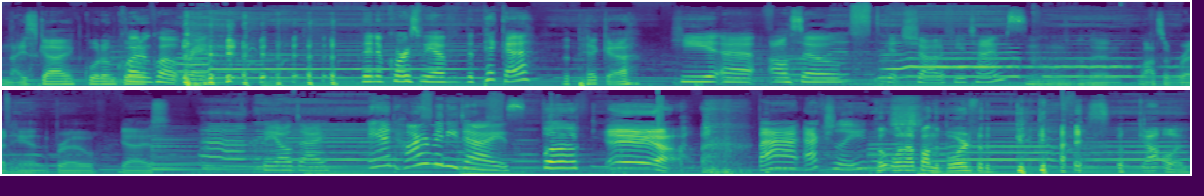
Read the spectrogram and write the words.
nice guy, quote unquote. quote unquote. Right. then of course we have the Pika. The picka. He uh, also gets shot a few times. hmm then lots of red hand bro guys. They all die, and Harmony dies. Fuck yeah! Bye. Actually, Put one up on the board for the good guys. Got one.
